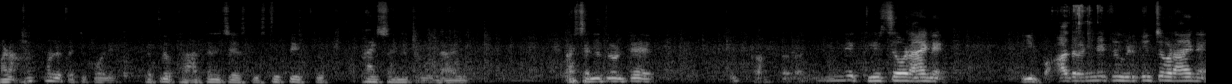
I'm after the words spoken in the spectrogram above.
మన ఆత్మలో పెట్టుకోవాలి. ఎప్పుడు ప్రార్థన చేస్తూ స్థుతిస్తూ ఆయన సన్నిధిలో ఉండాలి. ఆ సన్నిధిలో ఉంటే కష్టాలన్నీ తీర్చేవాడు ఆయనే. ఈ బాధలన్నింటిని విడిపించేవాడు ఆయనే.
